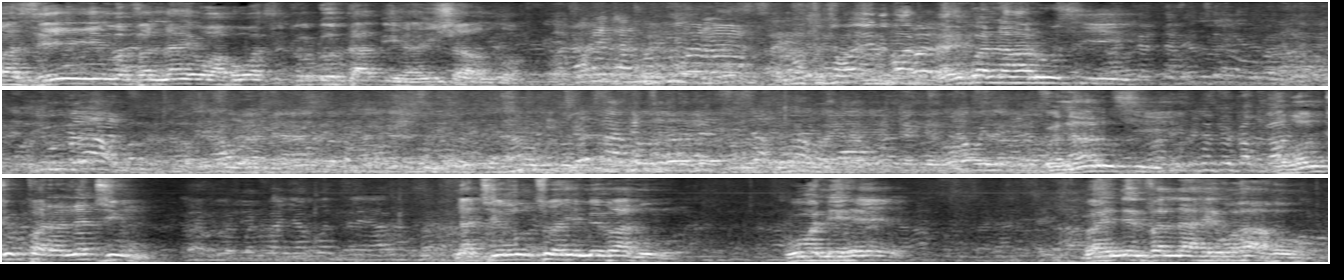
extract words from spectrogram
wazee mavalaye waho wasijodotabiha inshallah. Ai bwana harusi. Bwana harusi awamjopara na jimu. Na jimu nsohime vanhu wonehe vaende vallahe waho.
